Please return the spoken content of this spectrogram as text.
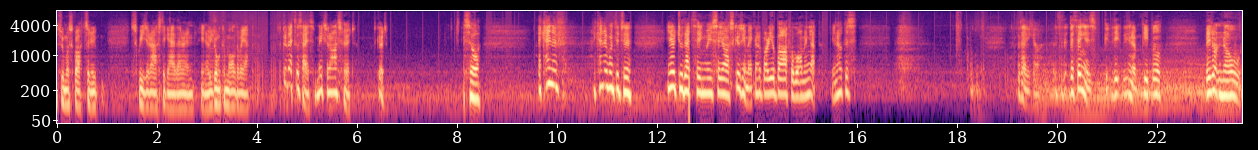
sumo squats, and you squeeze your ass together, and you know you don't come all the way up. It's good exercise. It makes your ass hurt. It's good. So I kind of, I kind of wanted to, you know, do that thing where you say, "Oh, excuse me, mate, can I borrow your bar for warming up?" You know, because. But there you go. The thing is, you know, people they don't know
